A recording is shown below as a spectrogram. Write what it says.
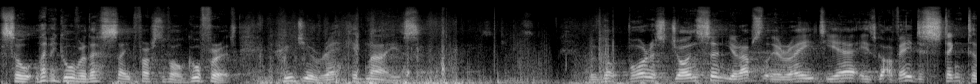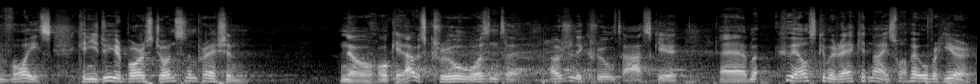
So let me go over this side first of all. Go for it. Who do you recognize? We've got Boris Johnson. You're absolutely right. Yeah, he's got a very distinctive voice. Can you do your Boris Johnson impression? No. Okay, that was cruel, wasn't it? That was really cruel to ask you. Um, who else can we recognise? What about over here?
